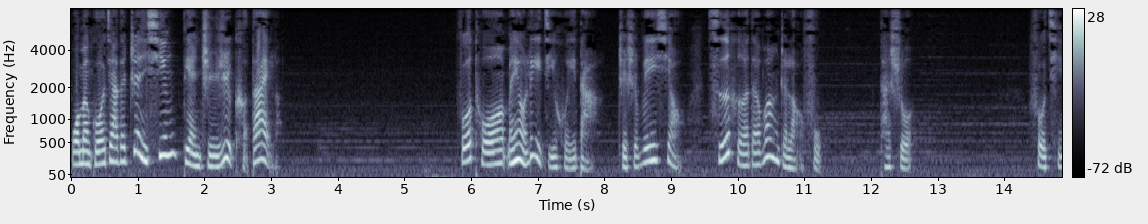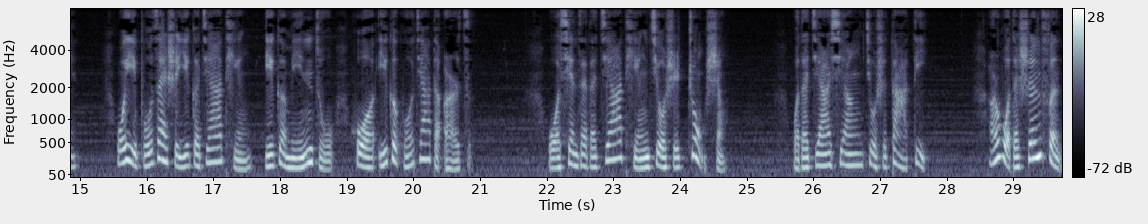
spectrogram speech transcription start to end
我们国家的振兴便指日可待了。佛陀没有立即回答，只是微笑，慈和的望着老父。他说：“父亲，我已不再是一个家庭、一个民族或一个国家的儿子。我现在的家庭就是众生，我的家乡就是大地，而我的身份。”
